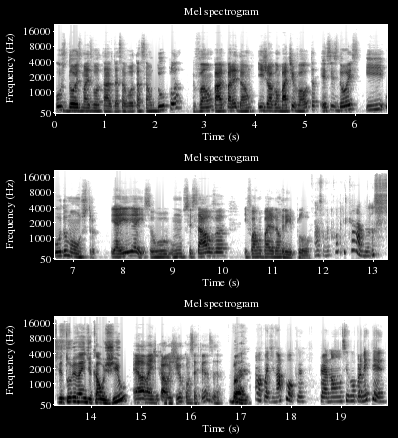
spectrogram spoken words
Os dois mais votados dessa votação dupla vão para o paredão e jogam bate e volta. Esses dois e o do monstro. E aí é isso. o- Um se salva e forma o paredão triplo. Nossa, muito complicado. VTube vai indicar o Gil. Ela vai indicar o Gil, com certeza? Vai. Ela pode ir na pouca, pra não se comprometer.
